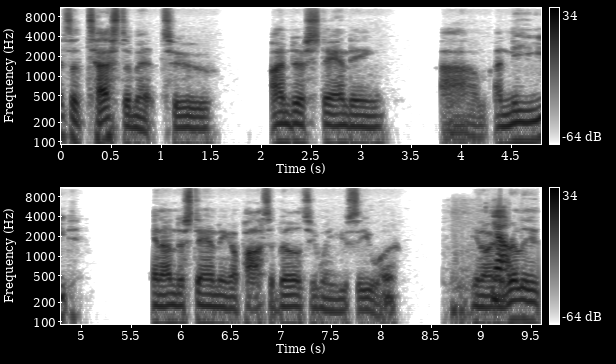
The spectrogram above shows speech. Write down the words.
It's a testament to understanding um, a need and understanding a possibility when you see one. You know, yeah. and really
